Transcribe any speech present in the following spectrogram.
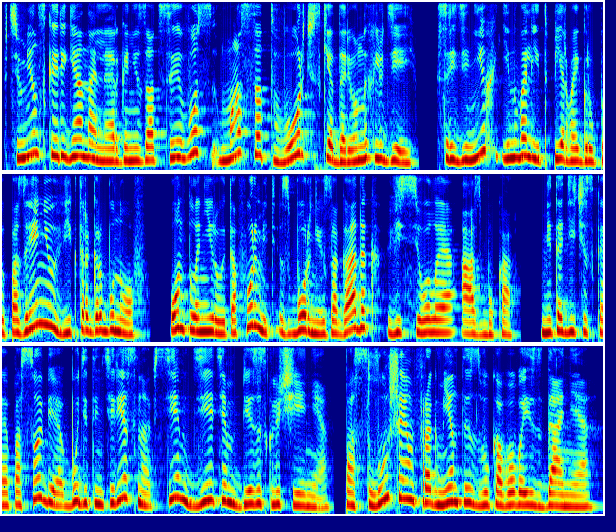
В Тюменской региональной организации ВОЗ масса творчески одаренных людей. Среди них инвалид первой группы по зрению Виктор Горбунов. Он планирует оформить сборник загадок «Веселая азбука». Методическое пособие будет интересно всем детям без исключения. Послушаем фрагменты звукового издания.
